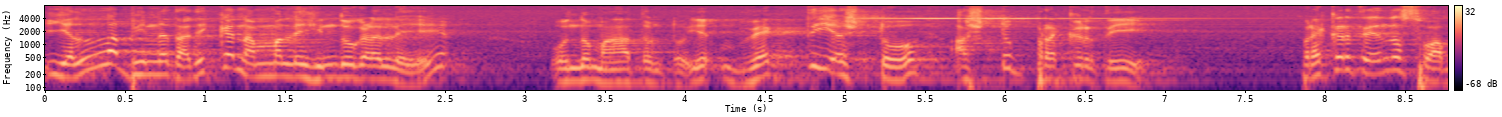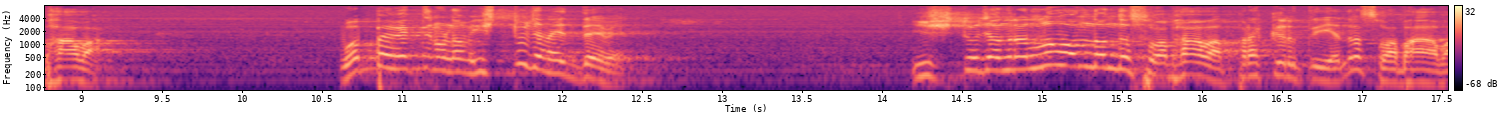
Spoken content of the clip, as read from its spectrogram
ಈ ಎಲ್ಲ ಭಿನ್ನತೆ, ಅದಕ್ಕೆ ನಮ್ಮಲ್ಲಿ ಹಿಂದೂಗಳಲ್ಲಿ ಒಂದು ಮಾತುಂಟು. ವ್ಯಕ್ತಿ ಎಷ್ಟು ಅಷ್ಟು ಪ್ರಕೃತಿ. ಪ್ರಕೃತಿ ಅಂದರೆ ಸ್ವಭಾವ. ಒಬ್ಬ ವ್ಯಕ್ತಿ ನೋಡಿ ಇಷ್ಟು ಜನ ಇದ್ದೇವೆ. ಇಷ್ಟು ಜನರಲ್ಲೂ ಒಂದೊಂದು ಸ್ವಭಾವ. ಪ್ರಕೃತಿ ಅಂದರೆ ಸ್ವಭಾವ.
